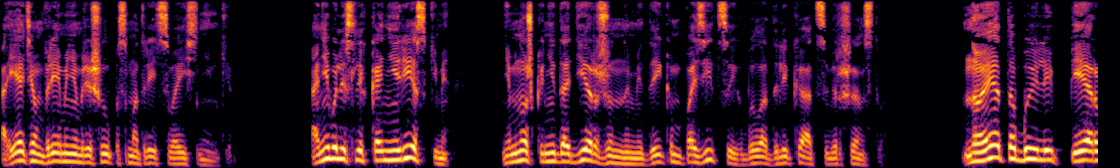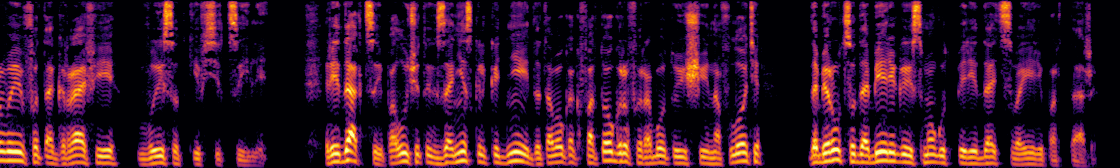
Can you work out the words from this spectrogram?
а я тем временем решил посмотреть свои снимки. Они были слегка нерезкими, немножко недодержанными, да и композиция их была далека от совершенства. Но это были первые фотографии высадки в Сицилии. Редакции получат их за несколько дней до того, как фотографы, работающие на флоте, доберутся до берега и смогут передать свои репортажи.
